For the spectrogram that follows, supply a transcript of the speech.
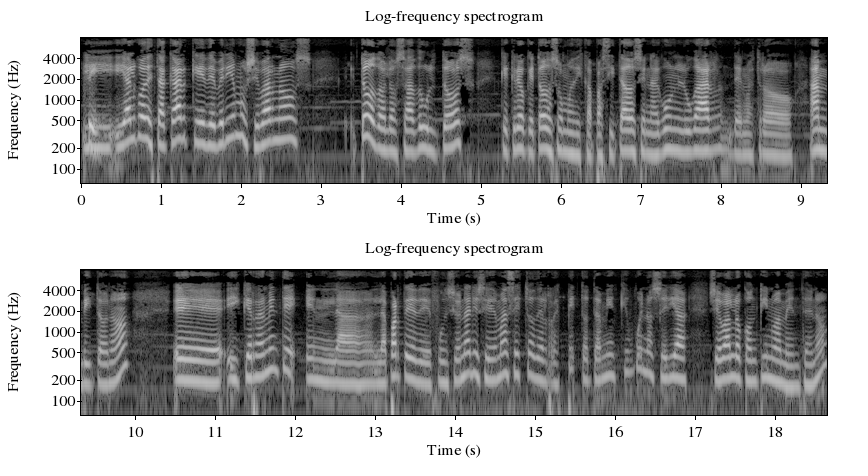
Y, y, algo a destacar que deberíamos llevarnos todos los adultos, que creo que todos somos discapacitados en algún lugar de nuestro ámbito, ¿no? Eh, y que realmente en la, la, parte de funcionarios y demás, esto del respeto también, qué bueno sería llevarlo continuamente, ¿no?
